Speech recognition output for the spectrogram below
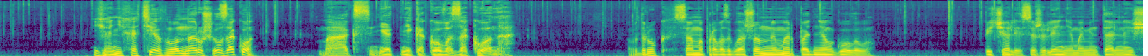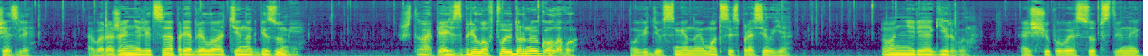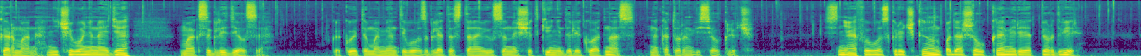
«Я не хотел, он нарушил закон». «Макс, нет никакого закона!» Вдруг самопровозглашенный мэр поднял голову. Печали и сожаление моментально исчезли, а выражение лица приобрело оттенок безумия. «Что опять взбрело в твою дурную голову?» Увидев смену эмоций, спросил я. Он не реагировал, ощупывая собственные карманы. Ничего не найдя, Макс огляделся. В какой-то момент его взгляд остановился на щитке недалеко от нас, на котором висел ключ. Сняв его с крючка, он подошел к камере и отпер дверь,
